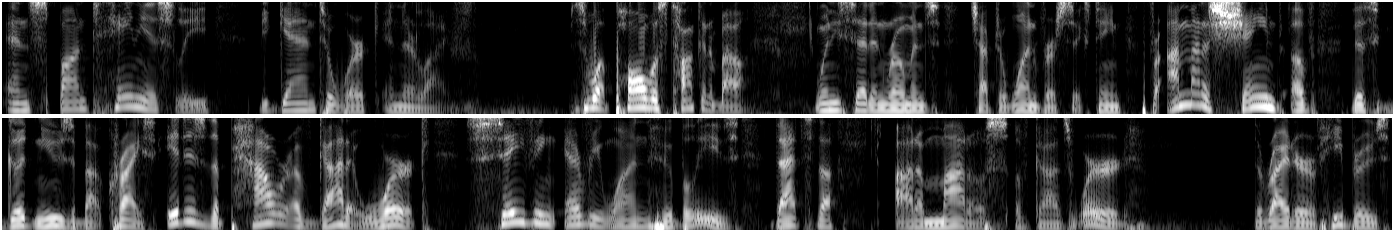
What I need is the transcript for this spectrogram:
and spontaneously began to work in their life. This is what Paul was talking about when he said in Romans chapter 1 verse 16, "For I'm not ashamed of this good news about Christ. It is the power of God at work, saving everyone who believes." That's the automatos of God's word. The writer of Hebrews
